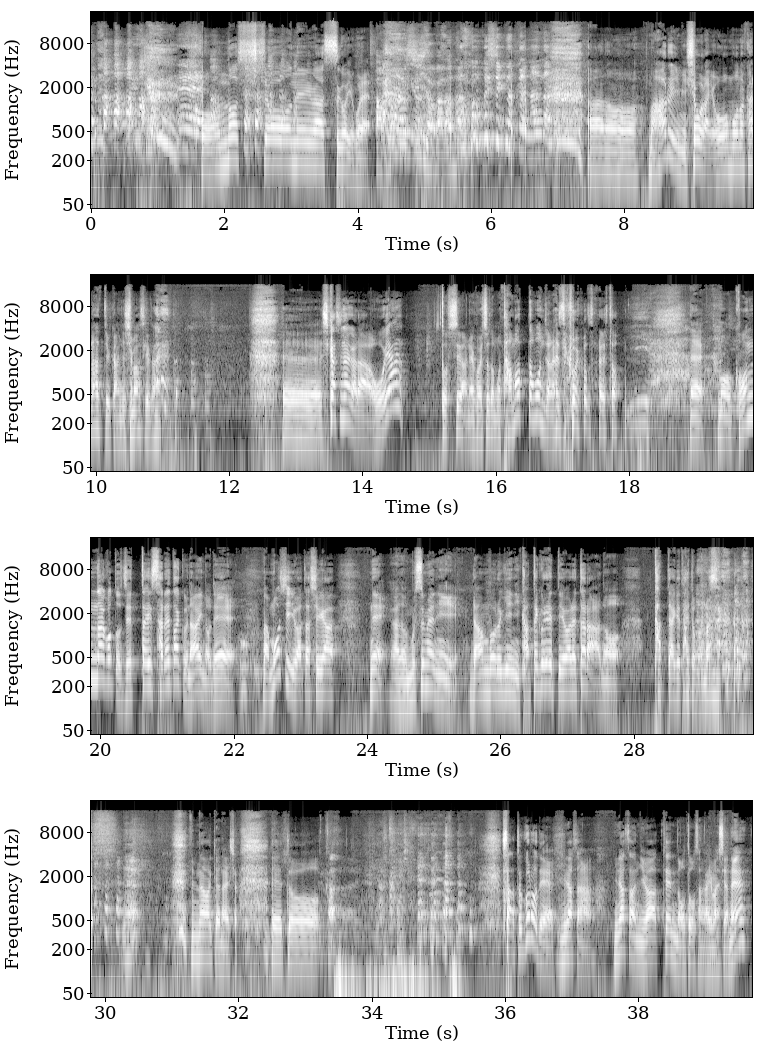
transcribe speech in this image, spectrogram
この少年はすごいよこれ。楽しいのかなんなの？面白いのか何なの？あのまあ、ある意味将来大物かなっていう感じしますけどね、えーしかしながら親としてはねこれちょっともうたまったもんじゃないです。ねこういうことされると、ね、もうこんなこと絶対されたくないので、まあ、もし私が、ね、あの娘にランボルギーニ買ってくれって言われたらあの買ってあげたいと思います。ーね。そんなわけはないでしょ。えっ、とかやるかもしれない。さあところで皆さん皆さんには天のお父さんがいますよね。はい。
